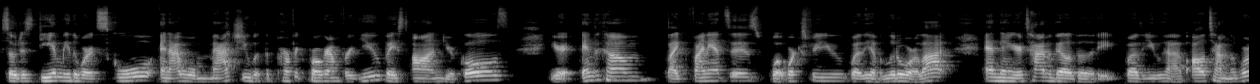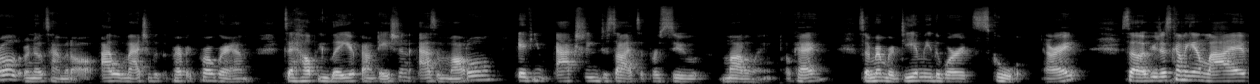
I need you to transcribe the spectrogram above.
So just DM me the word school and I will match you with the perfect program for you based on your goals, your income, like finances, what works for you, whether you have a little or a lot, and then your time availability, whether you have all the time in the world or no time at all. I will match you with the perfect program to help you lay your foundation as a model if you actually decide to pursue modeling. Okay. So remember, DM me the word school. All right. So if you're just coming in live,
